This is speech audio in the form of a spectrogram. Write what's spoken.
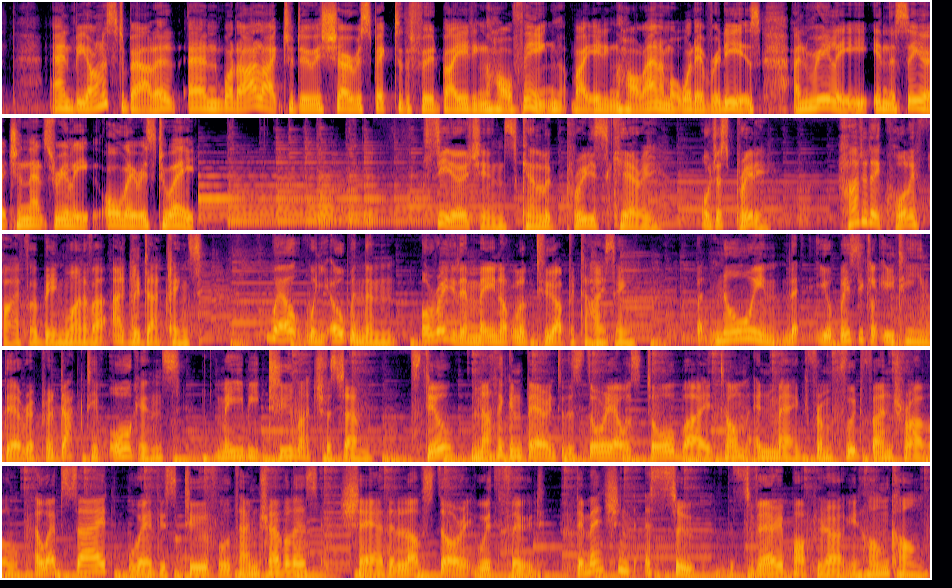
and be honest about it. And what I like to do is show respect to the food by eating the whole thing, by eating the whole animal, whatever it is. And really, in the sea urchin, that's really all there is to eat. Sea urchins can look pretty scary, or just pretty. How do they qualify for being one of our ugly ducklings? Well, when you open them, already they may not look too appetizing. But knowing that you're basically eating their reproductive organs may be too much for some. Still, nothing comparing to the story I was told by Tom and Meg from Food Fun Travel, a website where these two full time travelers share their love story with food. They mentioned a soup that's very popular in Hong Kong.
